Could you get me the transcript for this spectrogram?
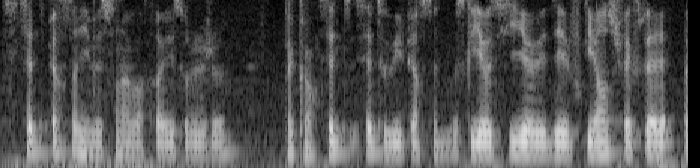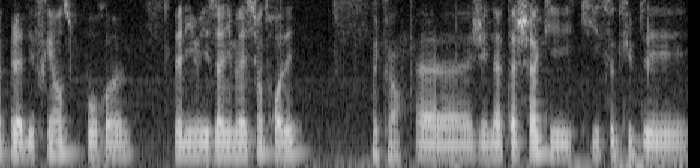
7 personnes il me semble avoir travaillé sur le jeu. D'accord. 7, 7 ou 8 personnes. Parce qu'il y a aussi euh, des freelances, je fais appel à des freelances pour euh, les animations 3D. D'accord. Euh, J'ai Natacha qui, qui s'occupe des,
